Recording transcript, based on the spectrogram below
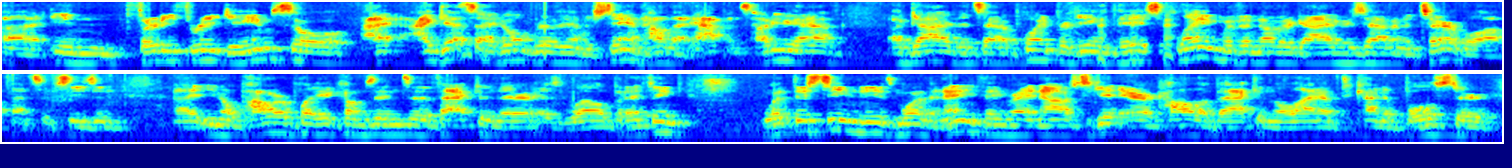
Uh, in 33 games. So I, I, guess I don't really understand how that happens. How do you have a guy that's at a point per game pace playing with another guy who's having a terrible offensive season? Uh, you know, power play comes into the factor there as well. But I think what this team needs more than anything right now is to get Erik Haula back in the lineup to kind of bolster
